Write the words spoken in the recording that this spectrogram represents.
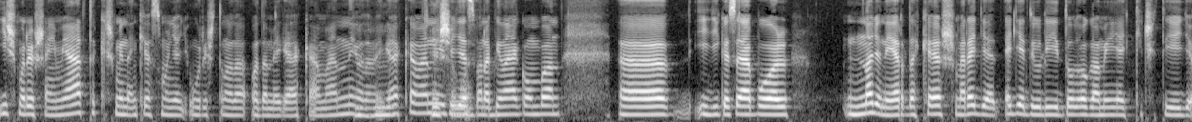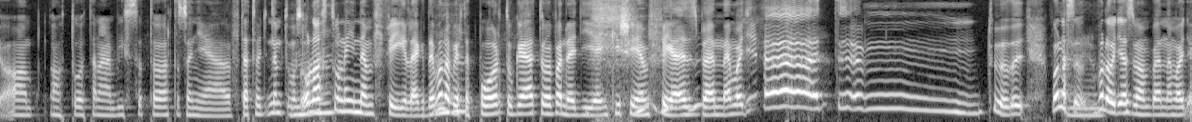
ismerőseim jártak, és mindenki azt mondja, hogy úristen, oda, oda még el kell menni, oda még el kell menni, és így ez van a világomban. Uh, így igazából nagyon érdekes, mert egy, egyedüli dolog, ami egy kicsit így a, attól talán visszatart, az a nyelv. Tehát, hogy nem tudom, az Mhm. uh-huh. olasztól én nem félek, de valamiért a portugáltól van egy ilyen kis ilyen félsz bennem, hogy hát, mm, tudod, hogy Igen. valahogy az van bennem, hogy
